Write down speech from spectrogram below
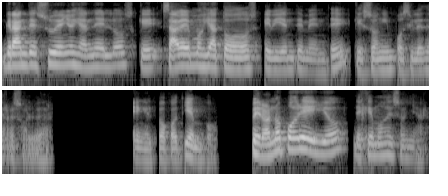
grandes sueños y anhelos que sabemos ya todos, evidentemente, que son imposibles de resolver en el poco tiempo. Pero no por ello dejemos de soñar.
